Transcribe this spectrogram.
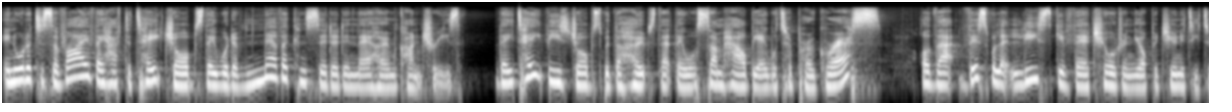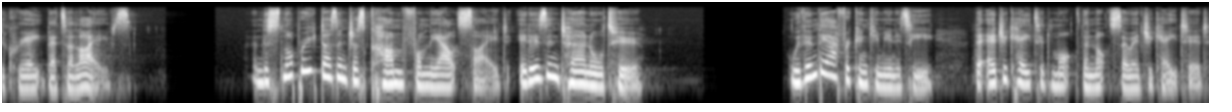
In order to survive, they have to take jobs they would have never considered in their home countries. They take these jobs with the hopes that they will somehow be able to progress or that this will at least give their children the opportunity to create better lives. And the snobbery doesn't just come from the outside, it is internal too. Within the African community, the educated mock the not so educated.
